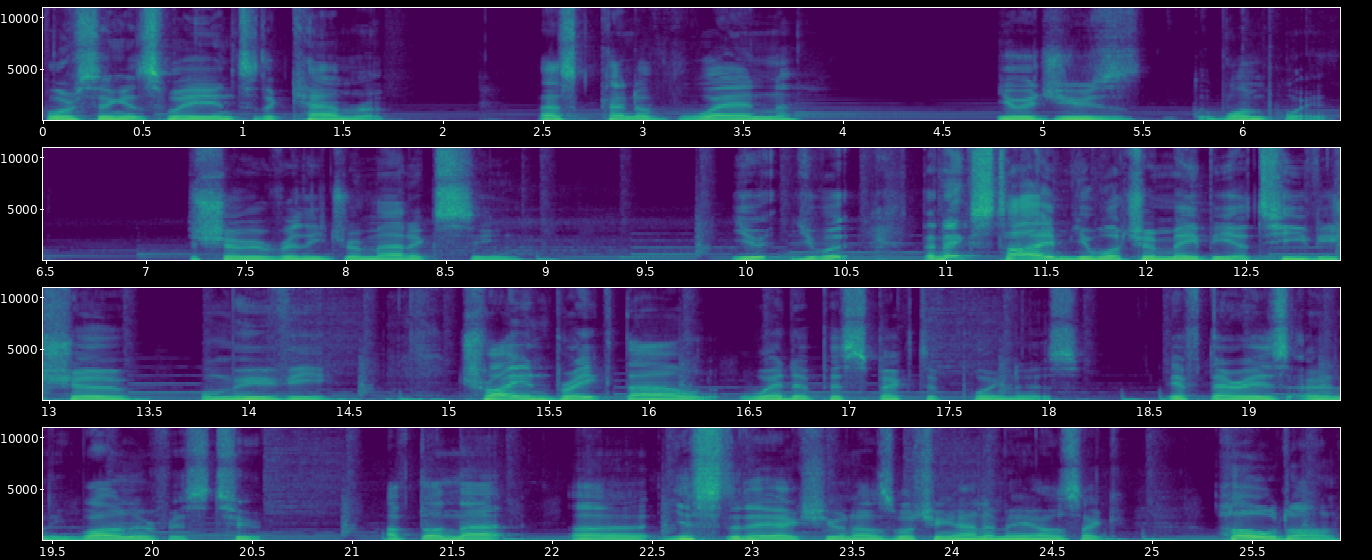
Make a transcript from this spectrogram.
forcing its way into the camera. That's kind of when you would use one point to show a really dramatic scene. You you would the next time you watch a maybe a TV show or movie, try and break down where the perspective point is. If there is only one or if it's two. I've done that uh, yesterday actually when I was watching anime. I was like, hold on,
